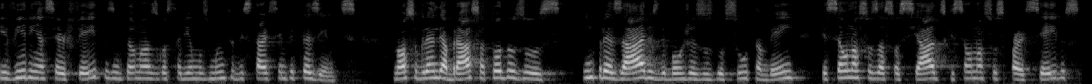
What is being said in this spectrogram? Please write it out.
que virem a ser feitos, então nós gostaríamos muito de estar sempre presentes. Nosso grande abraço a todos os empresários de Bom Jesus do Sul também, que são nossos associados, que são nossos parceiros,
